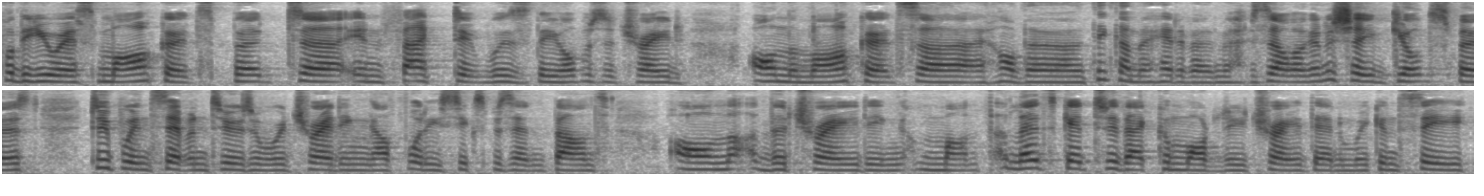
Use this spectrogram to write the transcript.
for the US markets, but uh, in fact, it was the opposite trade on the markets, uh, although I think I'm ahead of myself. I'm going to show you gilts first, 2.72, so we're trading a 46% bounce on the trading month. Let's get to that commodity trade then. We can see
